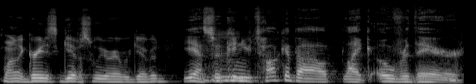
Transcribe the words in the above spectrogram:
one of the greatest gifts we were ever given. Yeah. So can you talk about like over there?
